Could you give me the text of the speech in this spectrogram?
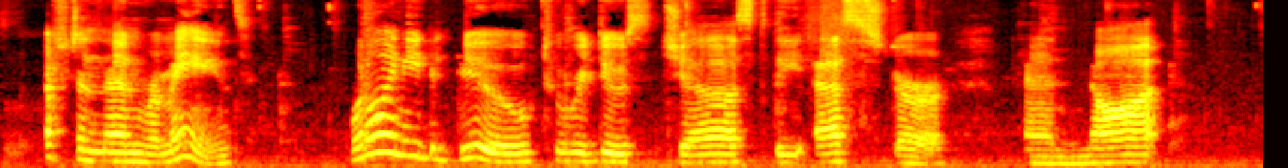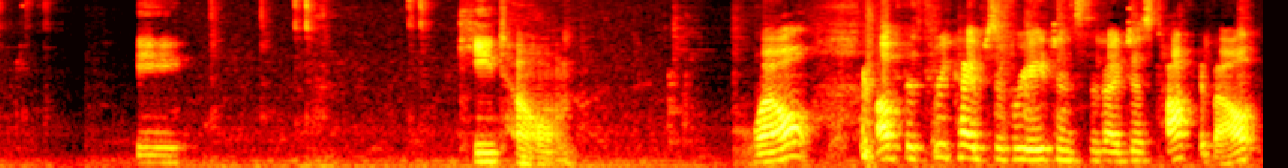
The question then remains, what do I need to do to reduce just the ester and not the ketone? Well, of the three types of reagents that I just talked about,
